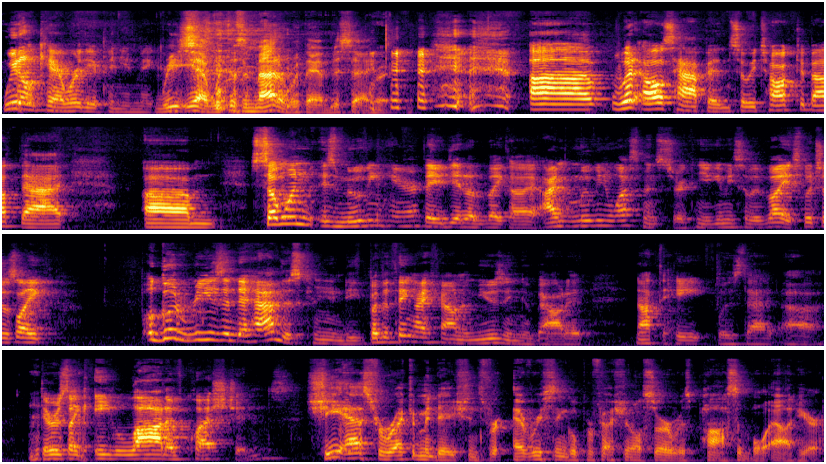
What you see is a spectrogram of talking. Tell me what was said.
We don't care. We're the opinion makers. We, yeah, it doesn't matter what they have to say. Uh, what else happened? So we talked about that. Um, someone is moving here. They did a like a, I'm moving to Westminster. Can you give me some advice? Which is like a good reason to have this community. But the thing I found amusing about it, not to hate, was that uh, there was like a lot of questions She asked for recommendations for every single professional service possible out here.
